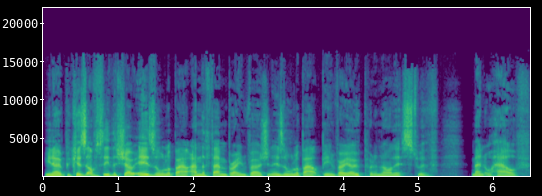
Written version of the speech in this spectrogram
You know, because obviously the show is all about, and the Fem Brain version is all about being very open and honest with mental health.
